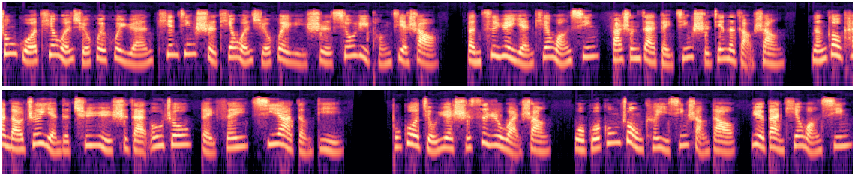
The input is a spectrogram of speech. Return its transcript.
中国天文学会会员、天津市天文学会理事修立鹏介绍，本次月掩天王星发生在北京时间的早上，能够看到遮掩的区域是在欧洲、北非、西亚等地。不过九月十四日晚上，我国公众可以欣赏到月半天王星，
